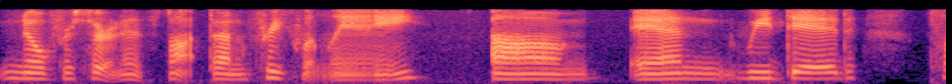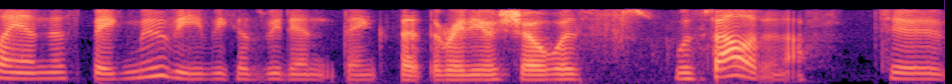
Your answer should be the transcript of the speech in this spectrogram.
know for certain it's not done frequently. Um, and we did plan this big movie because we didn't think that the radio show was was valid enough to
